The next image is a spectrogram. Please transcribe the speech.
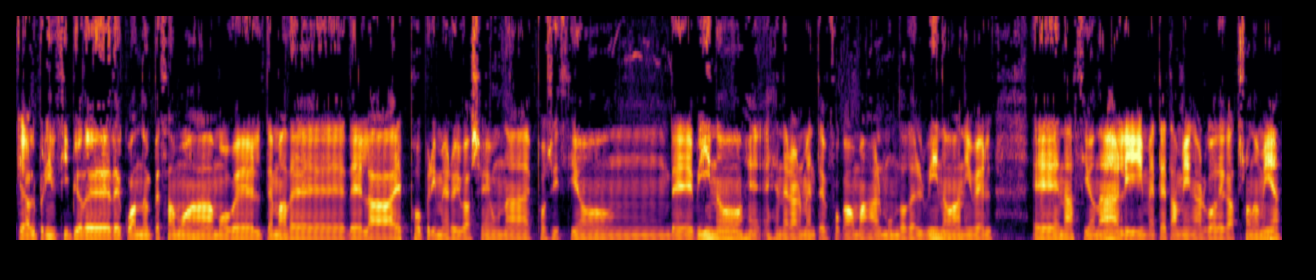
que, al principio de, cuando empezamos a mover el tema de, la expo, primero iba a ser una exposición de vinos, generalmente enfocado más al mundo del vino a nivel eh, nacional y meter también algo de gastronomía.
